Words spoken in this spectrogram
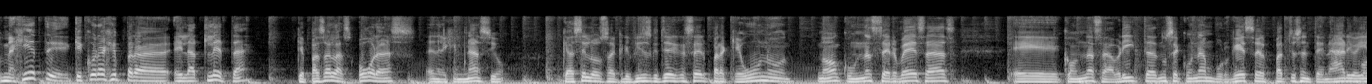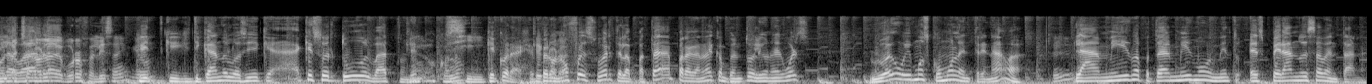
Imagínate qué coraje para el atleta que pasa las horas en el gimnasio, que hace los sacrificios que tiene que hacer para que uno, ¿no? Con unas cervezas, eh, con unas sabritas, no sé, con una hamburguesa del patio centenario ahí Con en la barra, charola de burro feliz, ¿eh? cri- criticándolo así de que, ah, qué suertudo el vato, Qué ¿no? loco, ¿no? Sí, qué coraje. Qué Pero no fue suerte, la patada para ganar el campeonato de Leon Edwards. Luego vimos cómo la entrenaba. Sí. La misma patada, el mismo movimiento, esperando esa ventana.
